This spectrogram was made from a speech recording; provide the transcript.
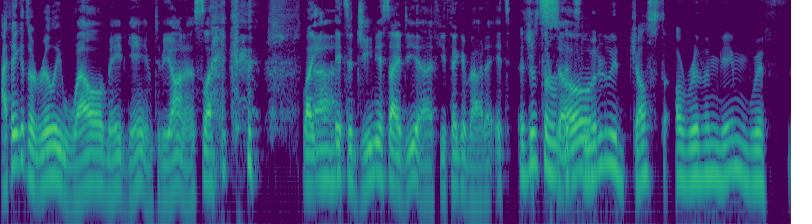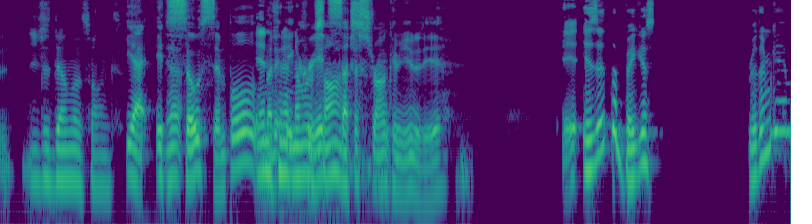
I think it's a really well made game to be honest. Like like Uh, it's a genius idea if you think about it. It's It's just a, so it's literally just a rhythm game with you just download songs. yeah, it's Yeah. so simple, but it, it number of creates such a strong community. Is it the biggest rhythm game?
